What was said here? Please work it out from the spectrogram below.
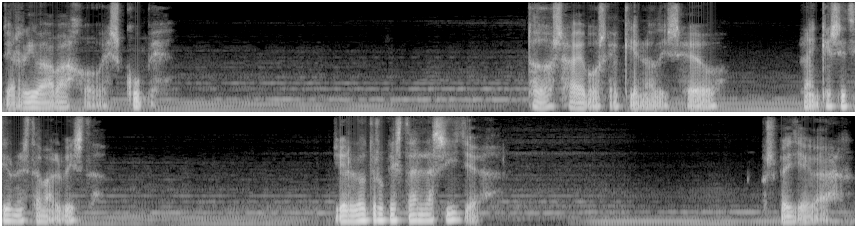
de arriba abajo, escupe. Todos sabemos que aquí en Odiseo la Inquisición está mal vista. Y el otro que está en la silla os ve llegar.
